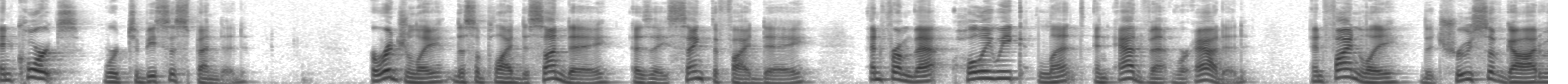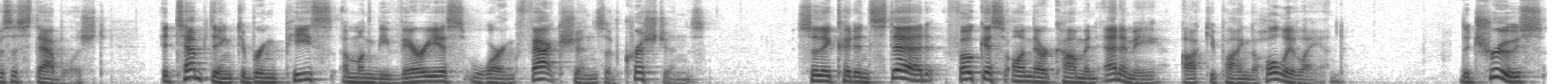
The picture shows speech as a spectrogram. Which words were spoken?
and courts were to be suspended. Originally, this applied to Sunday as a sanctified day, and from that, Holy Week, Lent, and Advent were added. And finally, the Truce of God was established, attempting to bring peace among the various warring factions of Christians, so they could instead focus on their common enemy occupying the Holy Land. The truce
